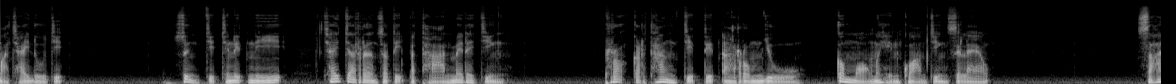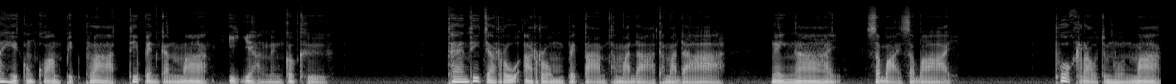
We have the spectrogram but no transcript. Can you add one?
มาใช้ดูจิต ซึ่งจิตชนิดนี้ใช้เจริญสติปัฏฐานไม่ได้จริง เพราะกระทั่งจิตติดอารมณ์อยู่ ก็มองไม่เห็นความจริงเสียแล้ว สาเหตุของความผิดพลาดที่เป็นกันมากอีกอย่างหนึ่งก็คือ แทนที่จะรู้อารมณ์ไปตามธรรมดาธรรมดา ง่ายๆ สบายๆพวกเราจำนวนมาก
